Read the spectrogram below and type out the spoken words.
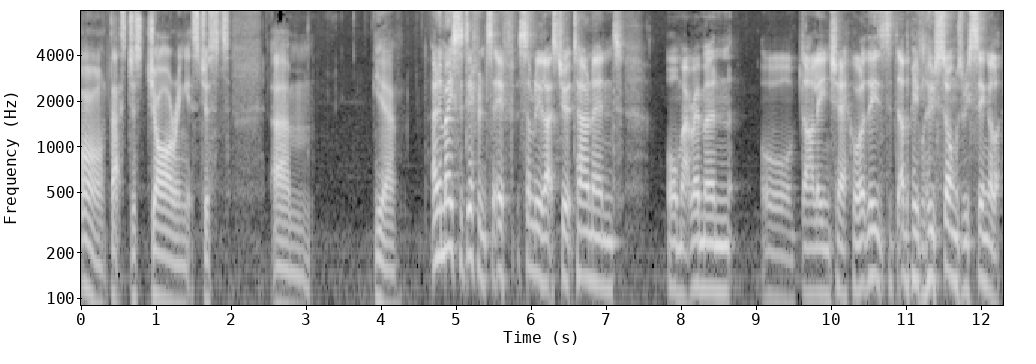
oh, that's just jarring. It's just, um, yeah, And it makes a difference if somebody like Stuart Townend or Matt Redman or Darlene Zschech or these other people whose songs we sing a lot.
